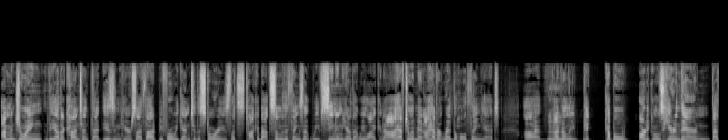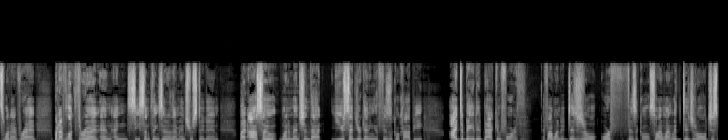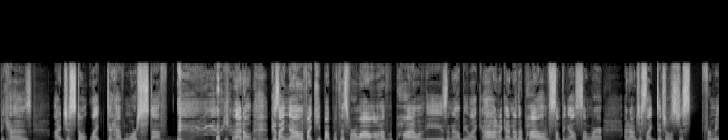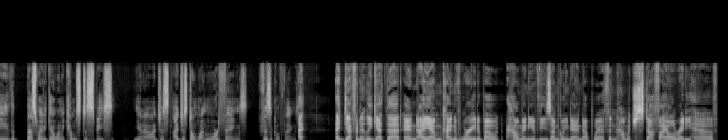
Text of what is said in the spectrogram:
I'm enjoying the other content that is in here. So I thought before we get into the stories, let's talk about some of the things that we've seen in here that we like. Now, I have to admit, I haven't read the whole thing yet. Uh, mm-hmm. I've only picked a couple articles here and there, and that's what I've read. But I've looked through it and, and see some things in it that I'm interested in. But I also want to mention that you said you're getting the physical copy. I debated back and forth if I wanted digital or physical. So I went with digital just because I just don't like to have more stuff. I don't, because I know if I keep up with this for a while, I'll have a pile of these and I'll be like, oh, I got another pile of something else somewhere. And I'm just like, digital's just for me the best way to go when it comes to space. You know, I just, I just don't want more things, physical things. I, I definitely get that. And I am kind of worried about how many of these I'm going to end up with and how much stuff I already have.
